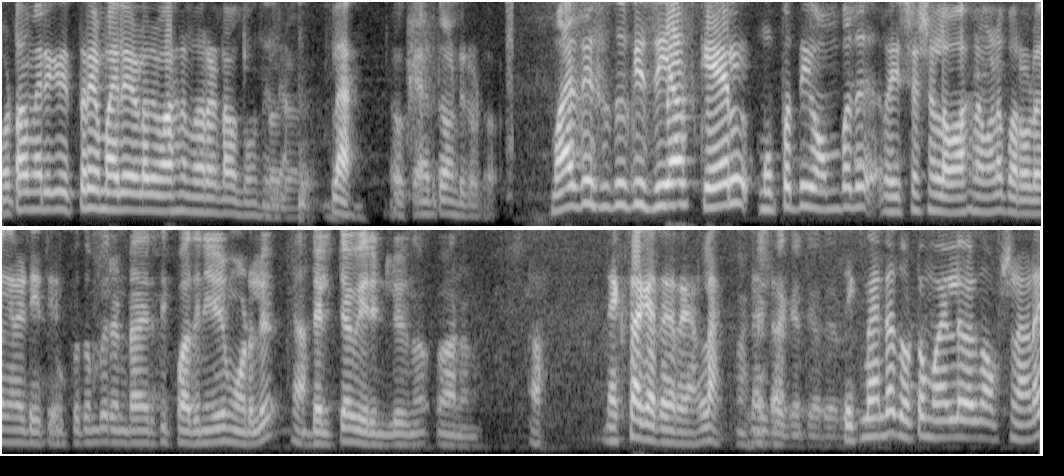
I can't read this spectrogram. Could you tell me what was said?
ഓട്ടോമാറ്റിക് ഇത്രയും മൈലേജ് ഉള്ള ഒരു വാഹനം വേറെ ഉണ്ടാവും തോന്നുന്നില്ല. അല്ലേ? ഓക്കെ അടുത്ത വണ്ടിയിലോട്ടോ Maruti Suzuki Ciaz K L മുപ്പത്തി ഒമ്പത് രജിസ്ട്രേഷനുള്ള വാഹനമാണ്. പറവോളൂ എങ്ങനെ ഡീറ്റെയിൽ മുപ്പത്തൊമ്പത് രണ്ടായിരത്തി പതിനേഴ് മോഡൽ ഡെൽറ്റ വേരിയന്റിൽ വാഹനമാണ്. നെക്സാ കാറ്റഗറി ആണല്ലേ? സിഗ്മാന്റെ തൊട്ട് മുകളിൽ വരുന്ന ഓപ്ഷൻ ആണ്.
